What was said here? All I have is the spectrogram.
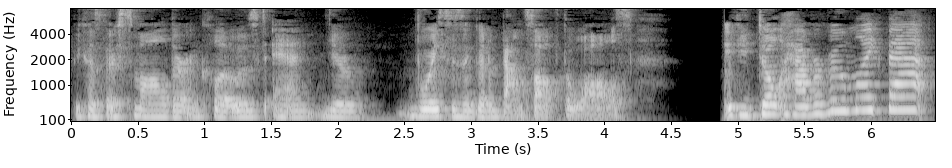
because they're small, they're enclosed, and your voice isn't going to bounce off the walls. If you don't have a room like that,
